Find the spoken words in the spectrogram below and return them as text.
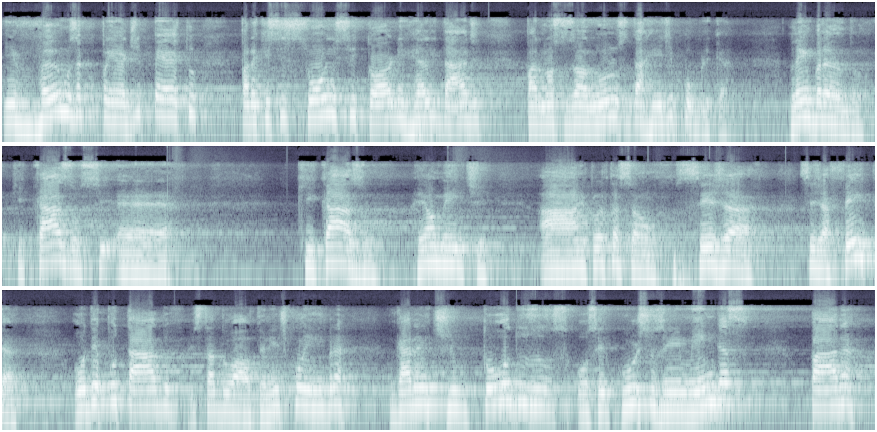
e vamos acompanhar de perto para que esse sonho se torne realidade para nossos alunos da rede pública. Lembrando que caso se, é, que caso realmente a implantação seja, seja feita, o deputado estadual Tenente Coimbra garantiu todos os, os recursos e emendas para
